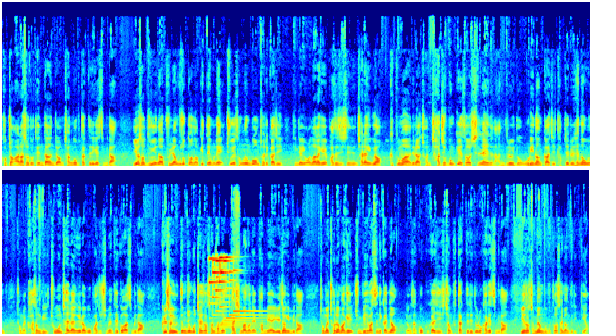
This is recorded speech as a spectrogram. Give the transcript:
걱정 안 하셔도 된다는 점 참고 부탁드리겠습니다. 이어서 누유나 불량 부족 또한 없기 때문에 추후에 성능보험 처리까지 굉장히 원활하게 받으실 수 있는 차량이고요. 그뿐만 아니라 전 차주분께서 실내에는 안드로이드 올인원까지 탑재를 해놓은 정말 가성비 좋은 차량이라고 봐주시면 될 것 같습니다. 그래서 저희 으뜸중고차에서 1380만원에 판매할 예정입니다. 정말 저렴하게 준비해봤으니까요. 영상 꼭 끝까지 시청 부탁드리도록 하겠습니다. 이어서 전면부부터 설명드릴게요.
